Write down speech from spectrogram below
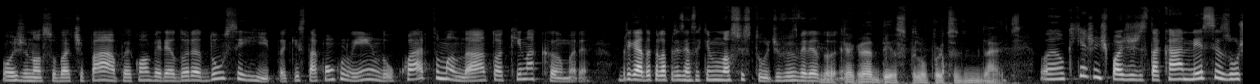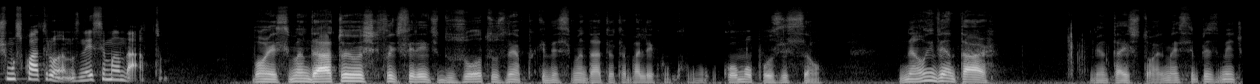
hoje o nosso bate-papo é com a vereadora Dulce Rita, que está concluindo o quarto mandato aqui na Câmara. Obrigada pela presença aqui no nosso estúdio, viu, vereadora? Eu que agradeço pela oportunidade. O que a gente pode destacar nesses últimos quatro anos, nesse mandato? Bom, esse mandato eu acho que foi diferente dos outros, né? Porque nesse mandato eu trabalhei com, com, como oposição. Não inventar, inventar história, mas simplesmente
